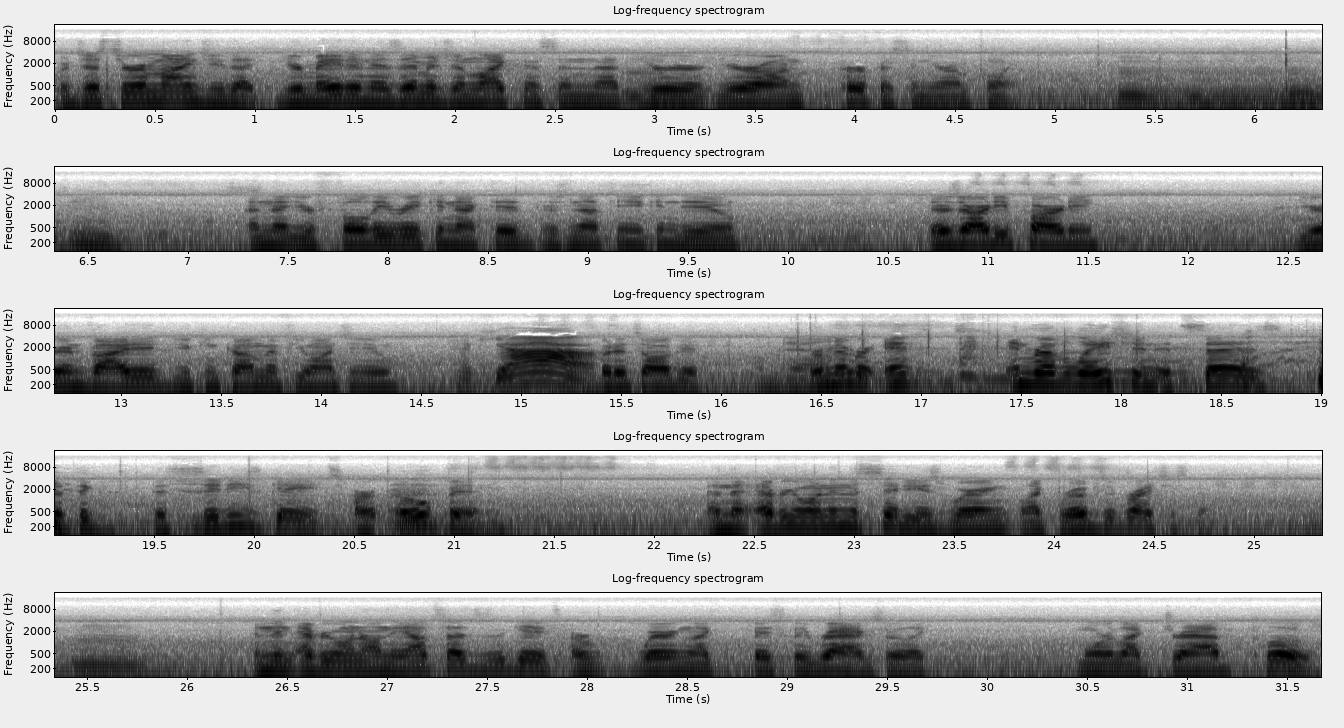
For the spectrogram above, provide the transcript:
But just to remind you that you're made in his image and likeness and that Mm. you're you're on purpose and you're on point. Mm. And that you're fully reconnected. There's nothing you can do. There's already party. You're invited. You can come if you want to, Heck yeah. but it's all good. Remember, in, in Revelation, it says that the, the city's gates are open and that everyone in the city is wearing like robes of righteousness. Mm. And then everyone on the outsides of the gates are wearing like basically rags or like more like drab clothes.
